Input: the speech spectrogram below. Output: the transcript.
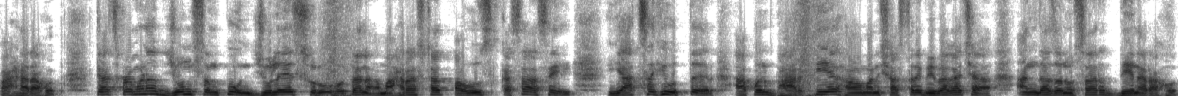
पाहणार आहोत. त्याचप्रमाणे जून संपून जुलै सुरू होताना महाराष्ट्रात पाऊस कसा असेल याचंही उत्तर आपण भारतीय हवामानशास्त्र विभागाच्या अंदाजानुसार देणार आहोत.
